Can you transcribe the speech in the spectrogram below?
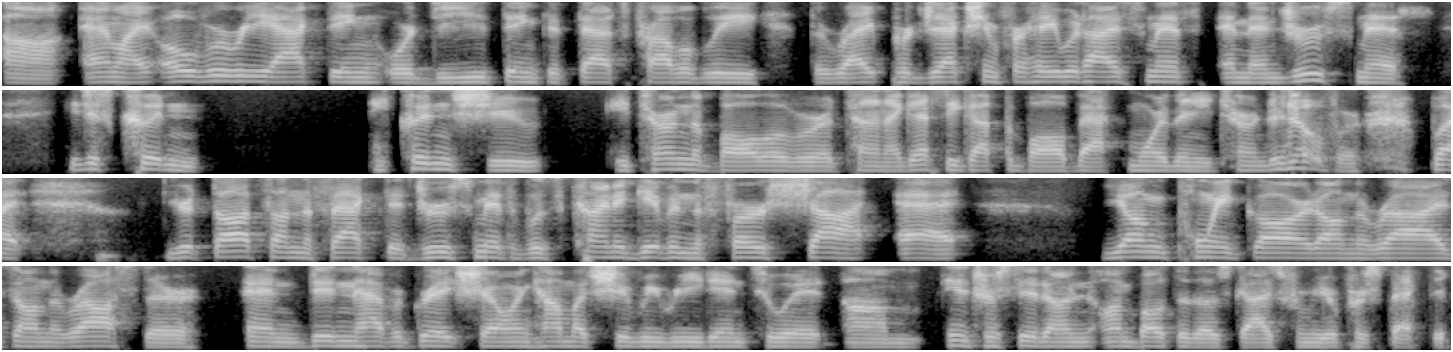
Uh, am I overreacting, or do you think that that's probably the right projection for Haywood Highsmith? And then Drew Smith, he just couldn't, he couldn't shoot. He turned the ball over a ton. I guess he got the ball back more than he turned it over. But your thoughts on the fact that Drew Smith was kind of given the first shot at young point guard on the rise on the roster and didn't have a great showing. How much should we read into it? Um, interested on on both of those guys from your perspective.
